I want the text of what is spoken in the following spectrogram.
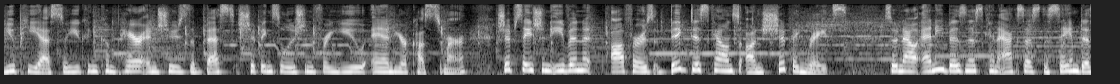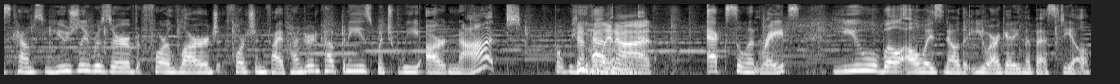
UPS, so you can compare and choose the best shipping solution for you and your customer. ShipStation even offers big discounts on shipping rates. So now any business can access the same discounts usually reserved for large Fortune 500 companies, which we are not. But we Definitely have not. excellent rates, you will always know that you are getting the best deal.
